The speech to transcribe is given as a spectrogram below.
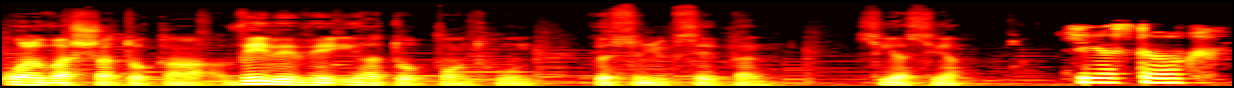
olvassatok a www.iható.hu-n. Köszönjük szépen! Szia, szia! Sziasztok!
